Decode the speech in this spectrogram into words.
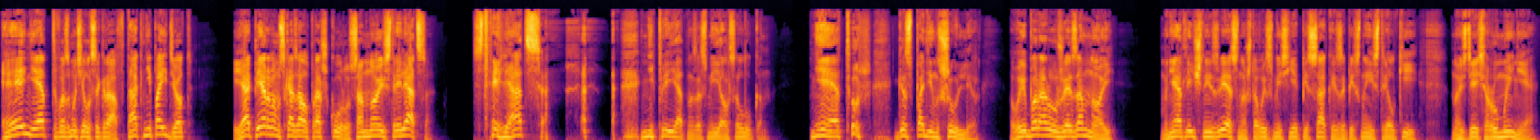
«Э, нет!» — возмутился граф. «Так не пойдет. Я первым сказал про шкуру, со мной стреляться». «Стреляться?» — неприятно засмеялся Лукан. «Нет уж, господин Шуллер, выбор оружия за мной. Мне отлично известно, что вы с месье Писак и записные стрелки, но здесь Румыния,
